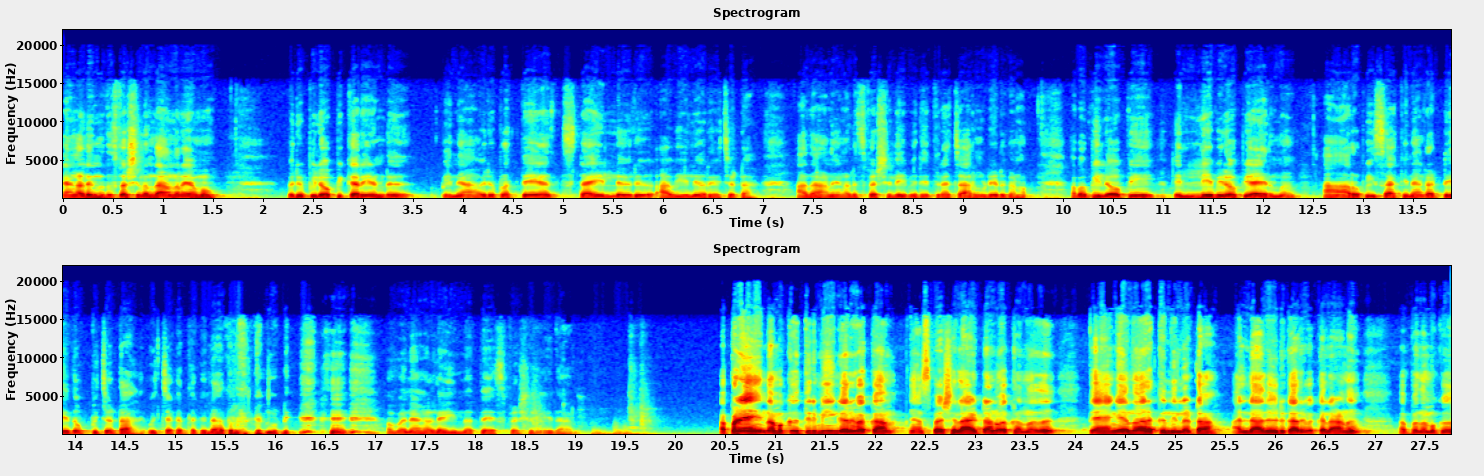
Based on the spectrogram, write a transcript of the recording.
ഞങ്ങളുടെ ഇന്നത്തെ സ്പെഷ്യൽ എന്താണെന്ന് അറിയാമോ ഒരു പിലോപ്പി കറിയുണ്ട്. പിന്നെ ഒരു പ്രത്യേക സ്റ്റൈലിൽ ഒരു അവിയൽ കറി വെച്ചിട്ടാ. അതാണ് ഞങ്ങളുടെ സ്പെഷ്യൽ പിന്നെ ഇത്ര അച്ചാറും കൂടി എടുക്കണം. അപ്പോൾ പിലോപ്പി വലിയ പിലോപ്പി ആയിരുന്നു. ആറ് പീസാക്കി ഞാൻ കട്ട് ചെയ്ത് ഒപ്പിച്ചിട്ടാ ഉച്ചക്കത്തേക്കും രാത്രിത്തേക്കും കൂടി. അപ്പോൾ ഞങ്ങളുടെ ഇന്നത്തെ സ്പെഷ്യൽ ഇതാണ്. അപ്പോഴേ നമുക്ക് ഇത്തിരി മീൻ കറി വെക്കാം. ഞാൻ സ്പെഷ്യലായിട്ടാണ് വെക്കുന്നത്. തേങ്ങയൊന്നും അരക്കുന്നില്ല കേട്ടോ അല്ലാതെ ഒരു കറി വെക്കലാണ്. അപ്പോൾ നമുക്ക്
